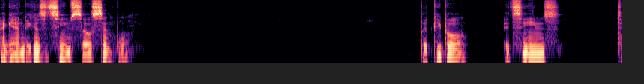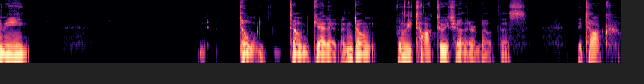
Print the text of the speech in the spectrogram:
Again, because it seems so simple. But people, it seems to me, don't don't get it and don't really talk to each other about this. They talk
